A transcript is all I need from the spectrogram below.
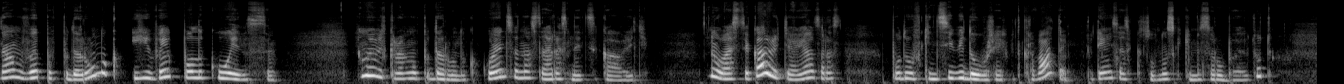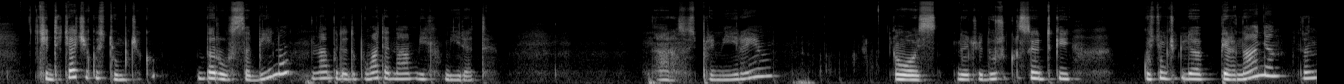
нам випав подарунок і випали коїнси. Ну, Ми відкриваємо подарунок. Коїнси нас зараз не цікавлять. Ну, вас цікавлять, а я зараз буду в кінці відео вже їх відкривати. Подивимося, заодно, скільки ми заробили. Тут чи дитячий костюмчик. Беру Сабіну, вона буде допомагати нам їх міряти. Зараз ось приміряємо. Ось, ну, дуже красивий такий костюмчик для пірнання для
